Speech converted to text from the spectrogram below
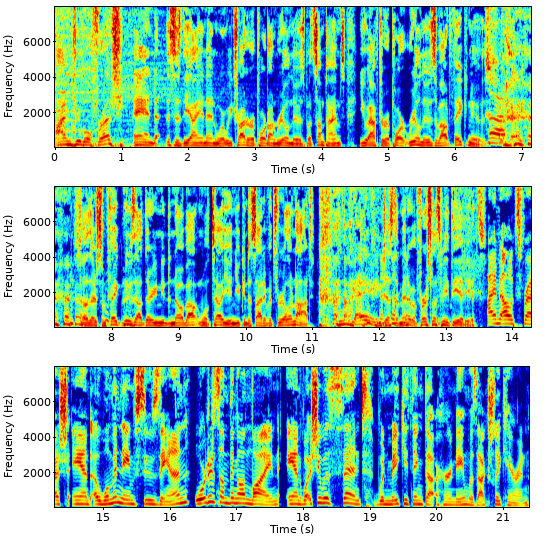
I'm Jubal Fresh, and this is the INN, where we try to report on real news, but sometimes you have to report real news about fake news. Okay? so there's some fake news out there you need to know about, and we'll tell you, and you can decide if it's real or not in just a minute. But first, let's meet the idiots. I'm Alex Fresh, and a woman named Suzanne ordered something online, and what she was sent would make you think that her name was actually Karen.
